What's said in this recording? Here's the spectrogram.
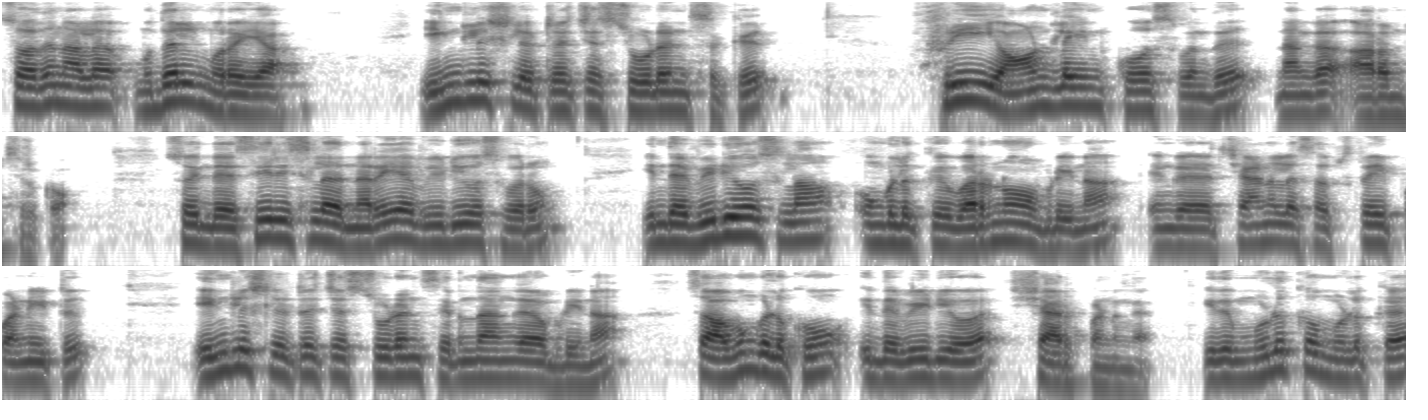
ஸோ அதனால் முதல் முறையாக இங்கிலீஷ் லிட்ரேச்சர் ஸ்டூடெண்ட்ஸுக்கு ஃப்ரீ ஆன்லைன் கோர்ஸ் வந்து நாங்கள் ஆரம்பிச்சிருக்கோம். ஸோ இந்த சீரீஸில் நிறைய வீடியோஸ் வரும். இந்த வீடியோஸ்லாம் உங்களுக்கு வரணும் அப்படின்னா எங்கள் சேனலை சப்ஸ்கிரைப் பண்ணிவிட்டு இங்கிலீஷ் லிட்ரேச்சர் ஸ்டூடெண்ட்ஸ் இருந்தாங்க அப்படின்னா ஸோ அவங்களுக்கும் இந்த வீடியோவை ஷேர் பண்ணுங்கள் இது முழுக்க முழுக்க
